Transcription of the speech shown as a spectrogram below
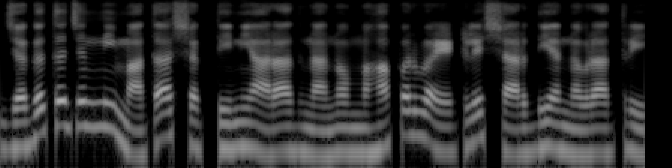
જગતજનની માતા શક્તિની આરાધનાનો મહાપર્વ એટલે શારદીય નવરાત્રિ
